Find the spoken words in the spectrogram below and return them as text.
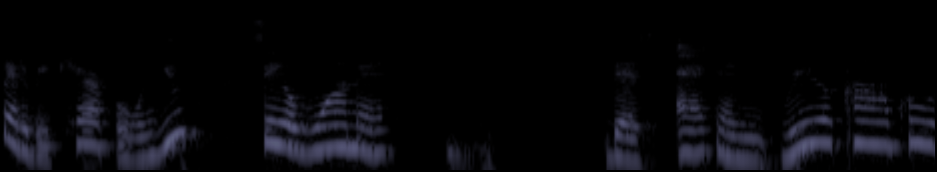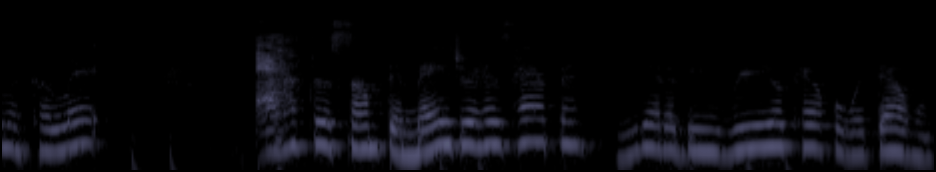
better be careful when you see a woman that's acting real calm, cool, and collect after something major has happened. You better be real careful with that one.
